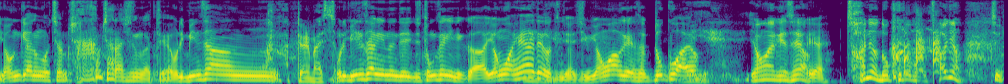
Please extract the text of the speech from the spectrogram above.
연기하는 것처럼 참 잘하시는 것 같아요. 우리 민상. 별 말씀. 우리 민상이 있는데 이제 동생이니까 영화 해야 되거든요. 지금 영화계에서 놓고 와요. 예. 영화 계세요? 예. 전혀 노크도 뭐 전혀. 지금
